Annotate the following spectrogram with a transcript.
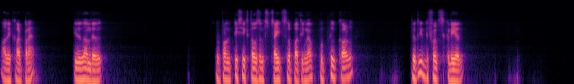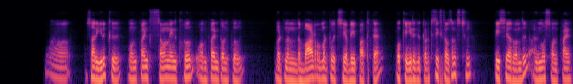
அதை காட்டுறேன். இதுதான் அந்த இது. டுவெண்ட்டி சிக்ஸ் தௌசண்ட் ஸ்ட்ரைக்ஸில் பார்த்தீங்கன்னா புட்டு கால் பெரிய டிஃப்ரென்ஸ் கிடையாது. சாரி இருக்குது one point seven nine crore one point one crore but நான் இந்த பார்டர் மட்டும் வச்சு அப்படியே பார்த்துட்டேன். ஓகே இருக்குது twenty six thousand still PCR வந்து almost one point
